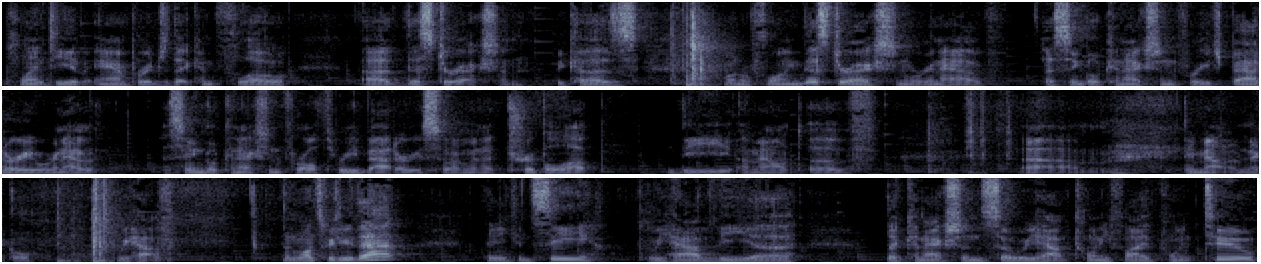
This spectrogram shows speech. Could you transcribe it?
plenty of amperage that can flow uh, this direction because when we're flowing this direction, we're going to have a single connection for each battery. We're going to have a single connection for all three batteries. So I'm going to triple up the amount of um, the amount of nickel we have. Then once we do that, then you can see we have the uh, the connection. So we have 25.2,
